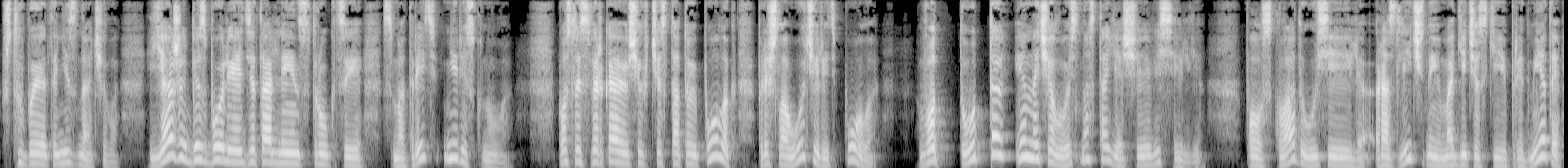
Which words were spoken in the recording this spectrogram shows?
Что бы это ни значило. Я же без более детальной инструкции смотреть не рискнула. После сверкающих чистотой полок пришла очередь пола. Вот тут-то и началось настоящее веселье. Полсклада усеяли различные магические предметы,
